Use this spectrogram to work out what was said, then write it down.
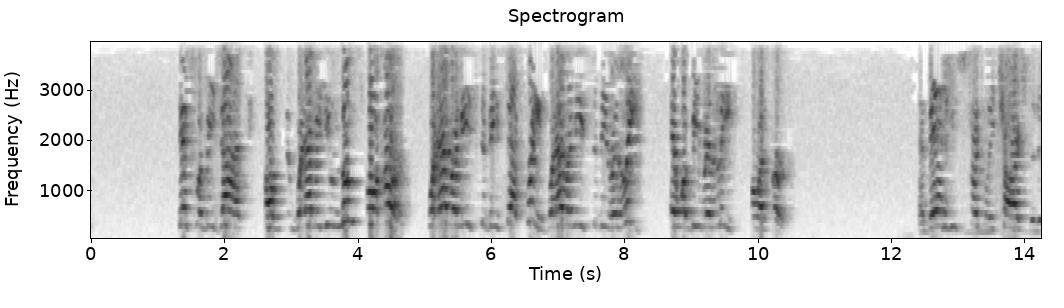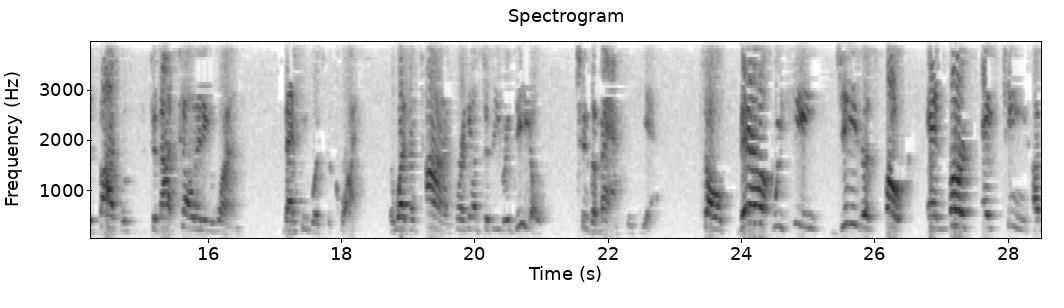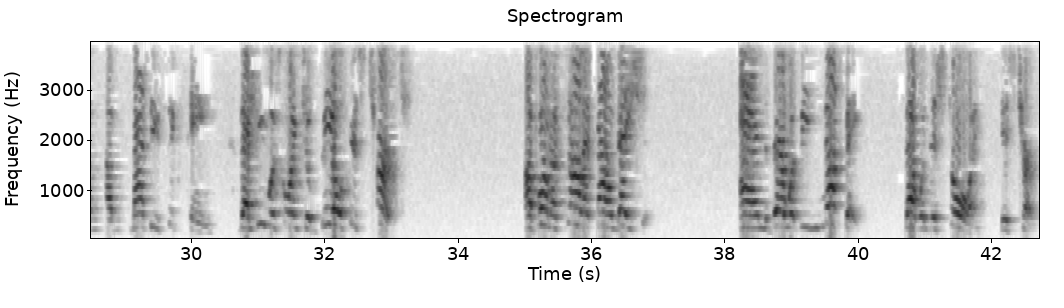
This will be done of whatever you loose on earth, whatever needs to be set free, whatever needs to be released, it will be released on earth. And then he strictly charged the disciples to not tell anyone that he was the Christ. It wasn't time for him to be revealed to the masses yet. So there we see Jesus spoke in verse 18 of, of Matthew 16 that he was going to build his church upon a solid foundation. And there would be nothing that would destroy his church.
